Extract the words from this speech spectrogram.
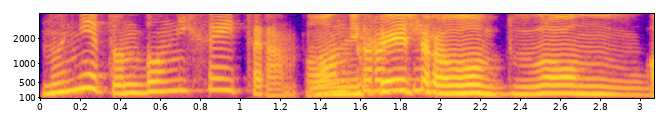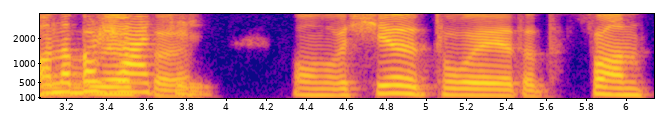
Ну нет, он был не хейтером. Он, он не короче... хейтер, он... Он, он обожатель. Это... Он вообще твой этот фан.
